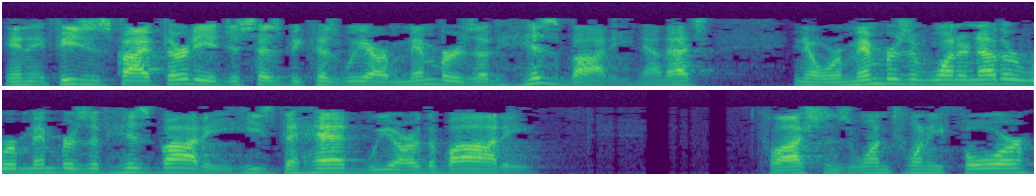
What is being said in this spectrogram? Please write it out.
In Ephesians 5:30 it just says because we are members of his body. Now that's you know, we're members of one another, we're members of his body. He's the head, we are the body. Colossians 1:24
